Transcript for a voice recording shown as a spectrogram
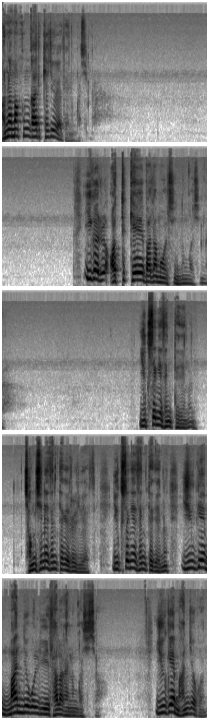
얼마만큼 가르쳐 줘야 되는 것인가? 이거를 어떻게 받아먹을 수 있는 것인가? 육생의 생태계는 정신의 생태계를 위해서, 육생의 생태계는 육의 만족을 위해 살아가는 것이죠. 육의 만족은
